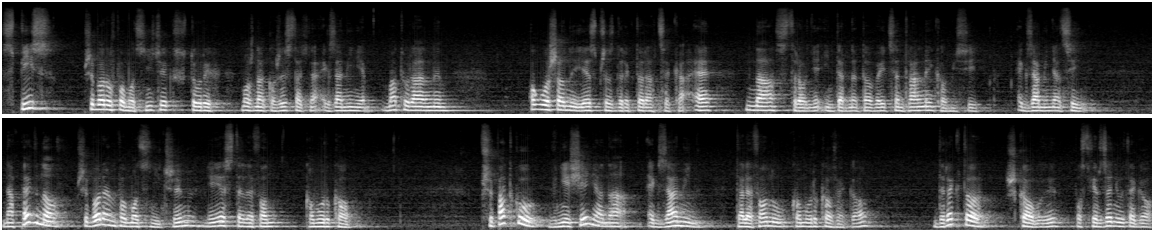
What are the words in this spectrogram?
Spis przyborów pomocniczych, z których można korzystać na egzaminie maturalnym, ogłoszony jest przez dyrektora CKE na stronie internetowej Centralnej Komisji Egzaminacyjnej. Na pewno przyborem pomocniczym nie jest telefon komórkowy. W przypadku wniesienia na egzamin telefonu komórkowego, dyrektor szkoły po stwierdzeniu tego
